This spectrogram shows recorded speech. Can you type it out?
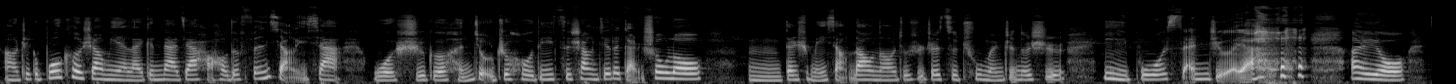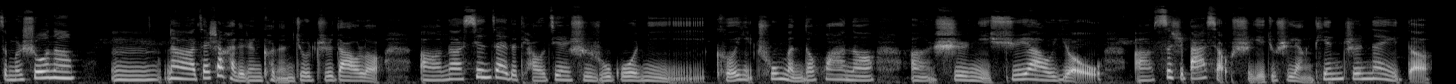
啊这个播客上面来跟大家好好的分享一下我时隔很久之后第一次上街的感受喽。嗯，但是没想到呢，就是这次出门真的是一波三折呀。哎呦，怎么说呢？嗯，那在上海的人可能就知道了啊。那现在的条件是，如果你可以出门的话呢，嗯，是你需要有啊四十八小时，也就是两天之内的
